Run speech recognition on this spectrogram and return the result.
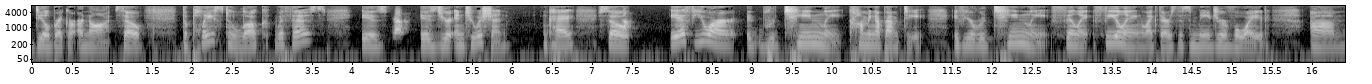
deal breaker or not. So the place to look with this is Yep. is your intuition okay? So if you are routinely coming up empty, if you're routinely feeling feeling like there's this major void, um,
